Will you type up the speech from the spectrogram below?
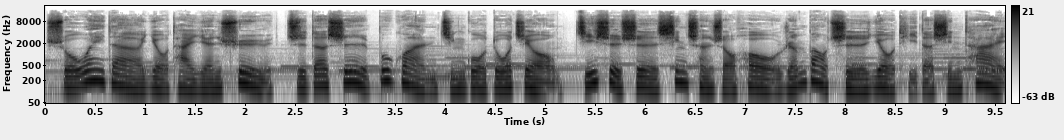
所谓的幼态延续。指的是不管经过多久，即使是性成熟后仍保持幼体的形态。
